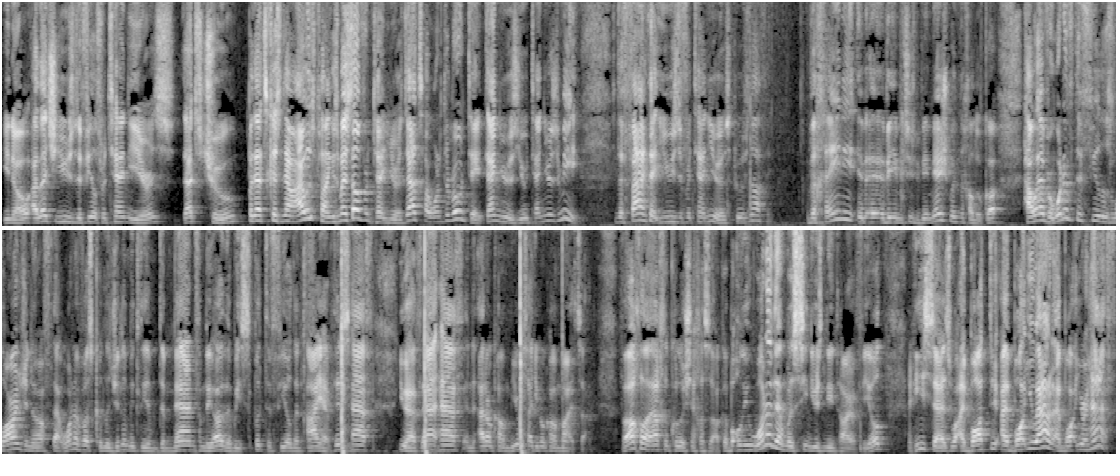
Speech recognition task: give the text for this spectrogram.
you know, I let you use the field for 10 years. That's true. But that's because now I was planning as myself for 10 years. That's how I wanted to rotate. 10 years you, 10 years me. So the fact that you used it for 10 years proves nothing. However, what if the field is large enough that one of us could legitimately demand from the other, we split the field and I have this half, you have that half, and I don't come your side, you don't come my side. But only one of them was seen using the entire field, and he says, Well, I bought, the, I bought you out, I bought your half.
